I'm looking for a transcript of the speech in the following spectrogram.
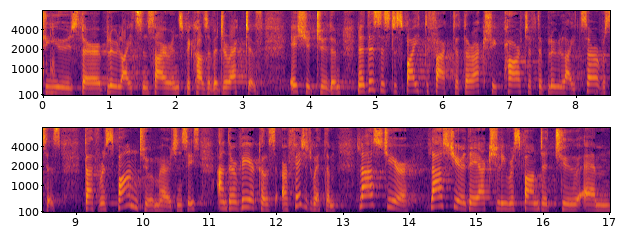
to use their blue lights and sirens because of a directive issued to them. Now, this is despite the fact that they're actually part of the blue light services that respond to emergencies and their vehicles are fitted with them. Last year, Last year, they actually responded to, um,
